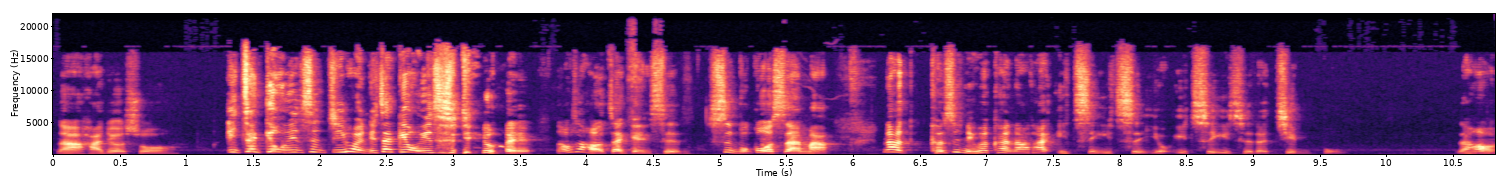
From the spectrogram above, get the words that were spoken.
那他就说。你再给我一次机会，你再给我一次机会。然后我说好，再给一次，事不过三嘛。那可是你会看到他一次一次有一次一次的进步，然后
